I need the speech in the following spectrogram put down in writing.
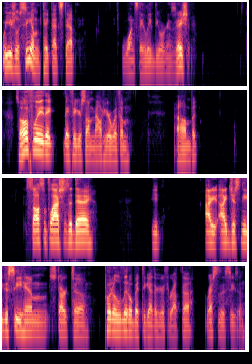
we usually see them take that step once they leave the organization. So hopefully they they figure something out here with them. Um, but saw some flashes a day. You, I I just need to see him start to put a little bit together here throughout the rest of the season,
